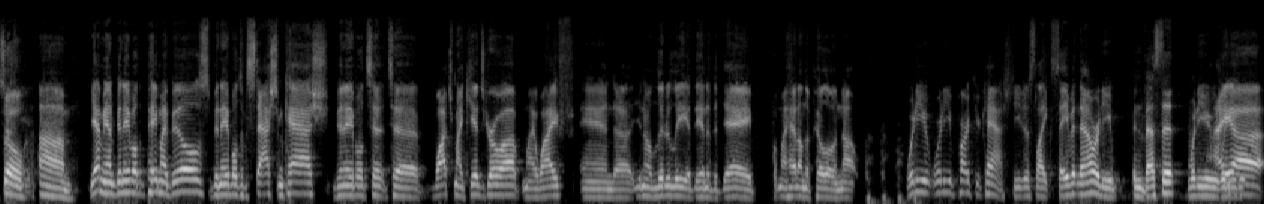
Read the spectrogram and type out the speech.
So, um, yeah, man, been able to pay my bills, been able to stash some cash, been able to to watch my kids grow up, my wife, and uh, you know, literally at the end of the day, put my head on the pillow and not. Where do you where do you park your cash? Do you just like save it now, or do you invest it? What do you? What I do you uh,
